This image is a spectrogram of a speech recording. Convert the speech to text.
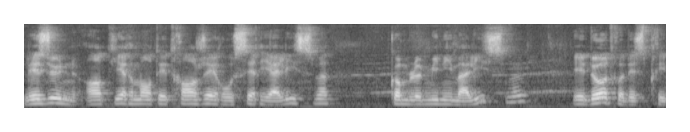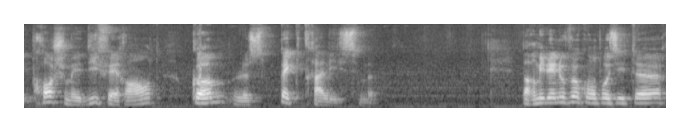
les unes entièrement étrangères au sérialisme, comme le minimalisme, et d'autres d'esprit proche mais différentes, comme le spectralisme. Parmi les nouveaux compositeurs,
